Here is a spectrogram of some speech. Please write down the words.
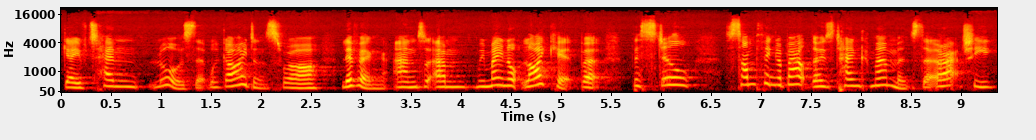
gave 10 laws that were guidance for our living. And um, we may not like it, but there's still something about those 10 commandments that are actually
